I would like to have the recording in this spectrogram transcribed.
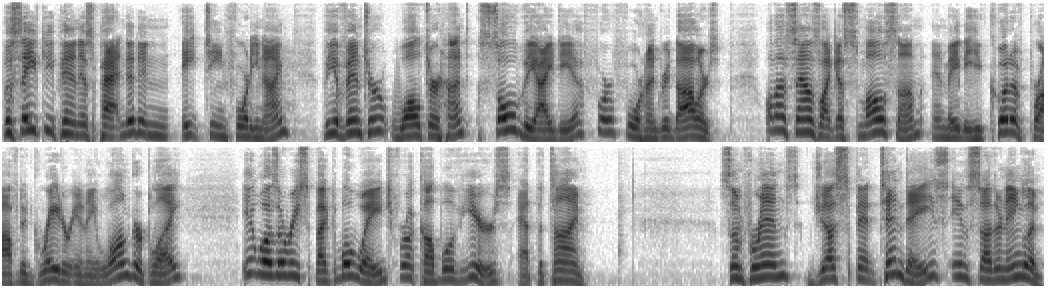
The safety pin is patented in 1849. The inventor, Walter Hunt, sold the idea for $400. While that sounds like a small sum, and maybe he could have profited greater in a longer play, it was a respectable wage for a couple of years at the time. Some friends just spent 10 days in southern England.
